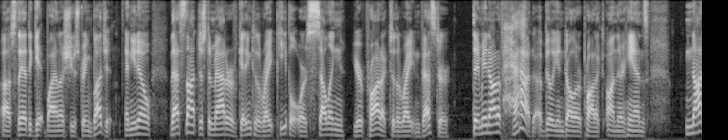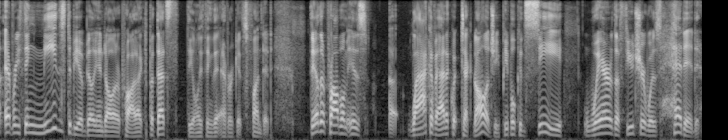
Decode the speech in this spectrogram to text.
Uh, so they had to get by on a shoestring budget. And you know, that's not just a matter of getting to the right people or selling your product to the right investor. They may not have had a billion dollar product on their hands, not everything needs to be a billion dollar product, but that's the only thing that ever gets funded. The other problem is uh, lack of adequate technology. People could see where the future was headed.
